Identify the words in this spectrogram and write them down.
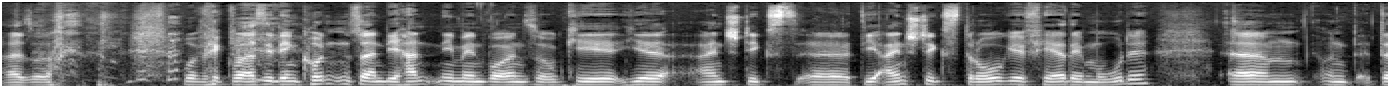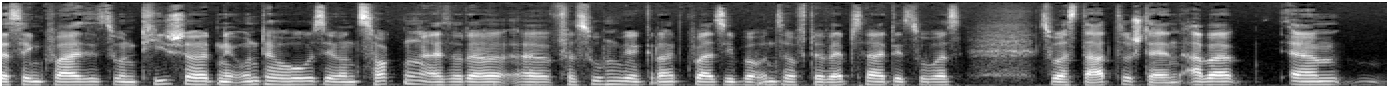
Also, wo wir quasi den Kunden so an die Hand nehmen wollen, so, okay, hier Einstiegs, äh, die Einstiegsdroge, faire Mode. Ähm, und das sind quasi so ein T-Shirt, eine Unterhose und Socken. Also, da äh, versuchen wir gerade quasi bei uns auf der Webseite sowas, sowas darzustellen. Aber ähm,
